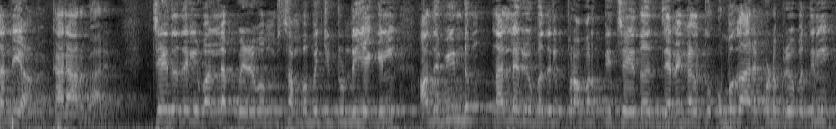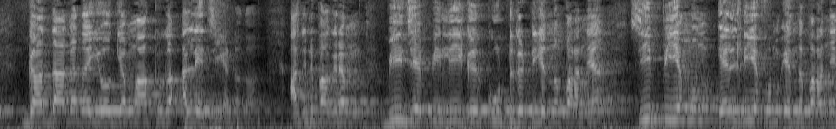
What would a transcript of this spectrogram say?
തന്നെയാണ് കരാറുകാരൻ. ചെയ്തതിൽ വല്ല പിഴവും സംഭവിച്ചിട്ടുണ്ട് എങ്കിൽ അത് വീണ്ടും നല്ല രൂപത്തിൽ പ്രവൃത്തി ചെയ്ത് ജനങ്ങൾക്ക് ഉപകാരപ്പെടും രൂപത്തിൽ ഗതാഗത യോഗ്യമാക്കുക അല്ലേ ചെയ്യേണ്ടത്? അതിനു പകരം ബി ജെ പി ലീഗ് കൂട്ടുകെട്ടി എന്നും പറഞ്ഞ് സി പി എമ്മും എൽ ഡി എഫും എന്ന് പറഞ്ഞ്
